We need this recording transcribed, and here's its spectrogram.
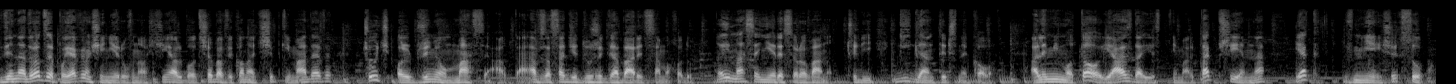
Gdy na drodze pojawią się nierówności albo trzeba wykonać szybki manewr, czuć olbrzymią masę auta, a w zasadzie duży gabaryt samochodu. No i masę nieresorowaną, czyli gigantyczne koła. Ale mimo to jazda jest niemal tak przyjemna, jak w mniejszych suwach.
